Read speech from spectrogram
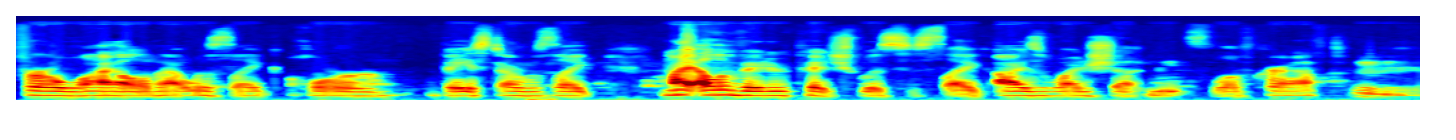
for a while that was like horror based. I was like, my elevator pitch was just like Eyes Wide Shut meets Lovecraft Hmm.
